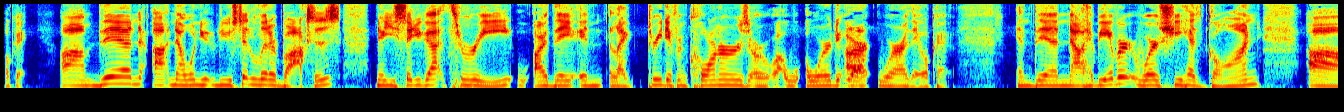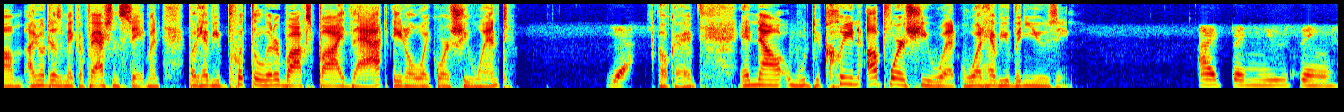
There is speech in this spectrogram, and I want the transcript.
okay. Um, then uh, now, when you you said litter boxes, now you said you got three. Are they in like three different corners, or wh- where do, are where are they? Okay. And then now, have you ever where she has gone? Um, I know it doesn't make a fashion statement, but have you put the litter box by that? You know, like where she went. Yes. Okay. And now to clean up where she went, what have you been using? I've been using,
